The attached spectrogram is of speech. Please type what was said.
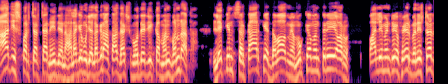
आज इस पर चर्चा नहीं देना। हालाँकि मुझे लग रहा था, अध्यक्ष मोदी जी का मन बन रहा था, लेकिन सरकार के दबाव में मुख्यमंत्री और पार्लियामेंट्री अफेयर मिनिस्टर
